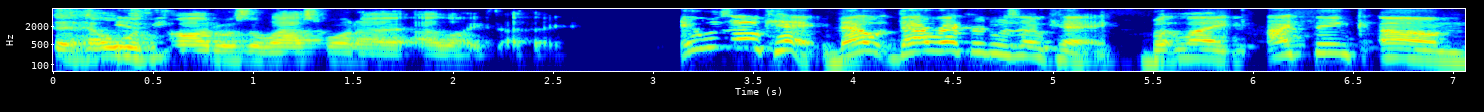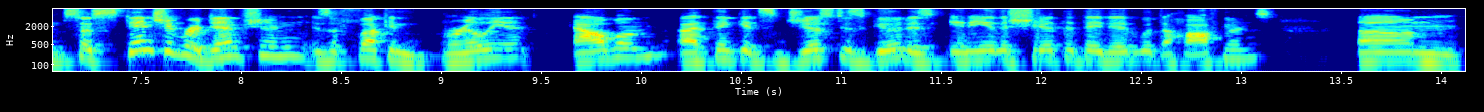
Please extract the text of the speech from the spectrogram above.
The Hell with God was the last one I, I liked, I think it was okay. That that record was okay, but like I think um so Stench of Redemption is a fucking brilliant album. I think it's just as good as any of the shit that they did with the Hoffmans. Um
